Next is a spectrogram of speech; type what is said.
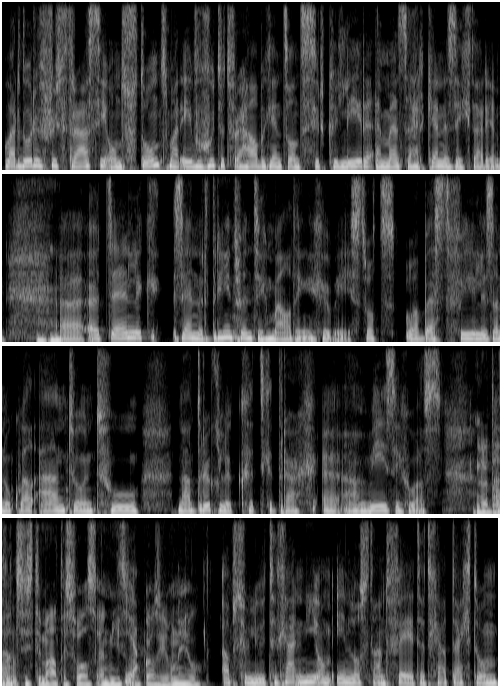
waardoor de frustratie ontstond, maar evengoed het verhaal begint dan te circuleren en mensen herkennen zich daarin. Mhm. uh, uiteindelijk zijn er 23 meldingen geweest, wat, wat best veel is en ook wel aantoont hoe nadrukkelijk het gedrag uh, aanwezig was. Ja, dat het uh, systematisch was en niet ja, occasioneel. Absoluut. Het gaat niet om één losstaand feit. Het gaat echt om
